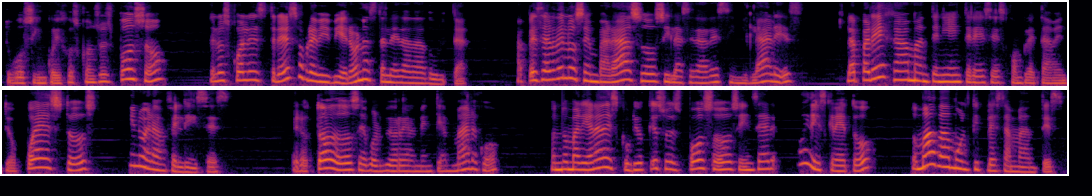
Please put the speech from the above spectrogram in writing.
Tuvo cinco hijos con su esposo, de los cuales tres sobrevivieron hasta la edad adulta. A pesar de los embarazos y las edades similares, la pareja mantenía intereses completamente opuestos y no eran felices. Pero todo se volvió realmente amargo cuando Mariana descubrió que su esposo, sin ser muy discreto, tomaba múltiples amantes.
